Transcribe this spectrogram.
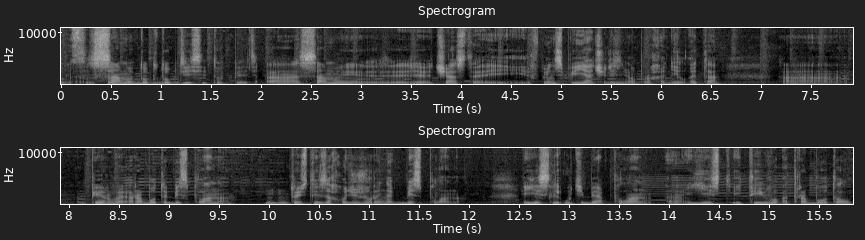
вот с- Самый- самые топ- топ-10, топ-5. А Самый э, часто, и в принципе я через него проходил, это первое, работа без плана. Мгм. То есть ты заходишь в рынок без плана. Если у тебя план а, есть, и ты его отработал,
